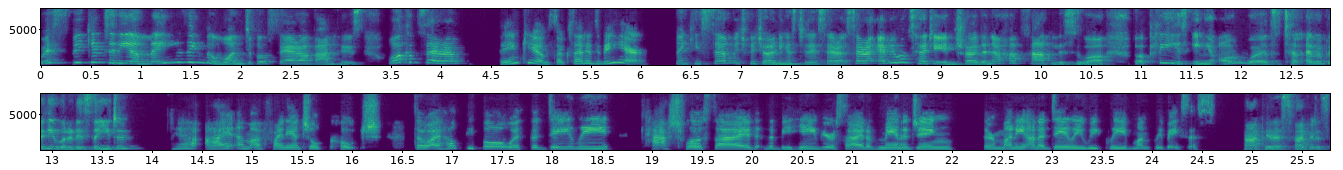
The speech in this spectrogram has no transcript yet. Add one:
We're speaking to the amazing, the wonderful Sarah VanHoose. Welcome, Sarah. Thank you. I'm so excited to be here. Thank you so much for joining us today, Sarah. Sarah, everyone's heard your intro. They know how fabulous you are. But please, in your own words, tell everybody what it is that you do. Yeah, I am a financial coach. So I help people with the daily cash flow side, the behavior side of managing their money on a daily, weekly, monthly basis. Fabulous, fabulous.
